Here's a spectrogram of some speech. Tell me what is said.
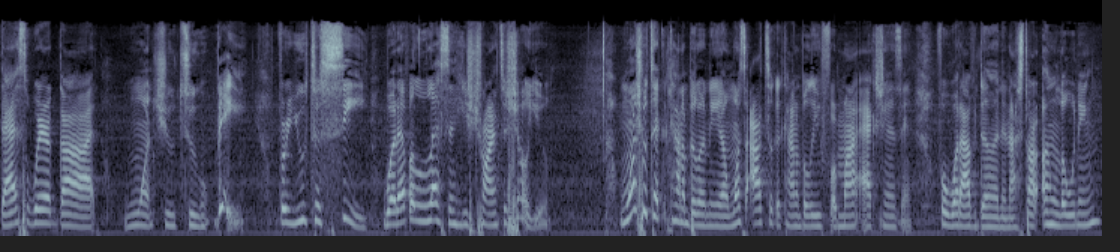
That's where god wants you to be for you to see whatever lesson he's trying to show you. Once you take accountability, and once I took accountability for my actions and for what I've done, and I start unloading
